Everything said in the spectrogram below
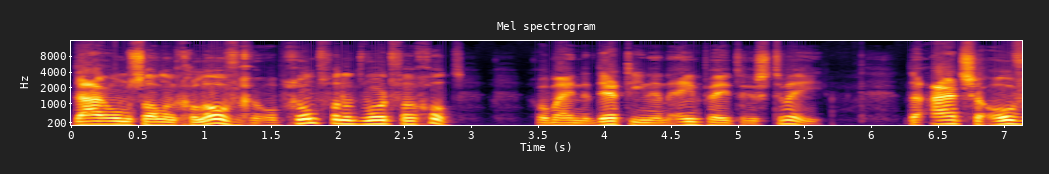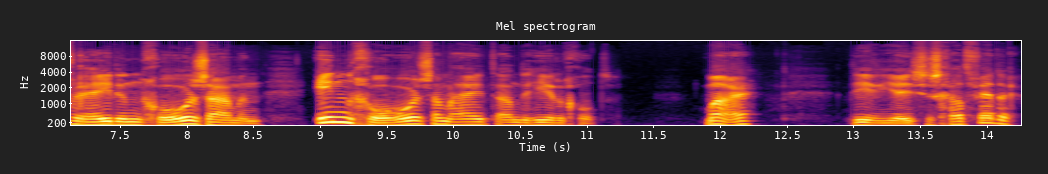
Daarom zal een gelovige op grond van het woord van God, Romeinen 13 en 1 Petrus 2, de aardse overheden gehoorzamen in gehoorzaamheid aan de Heere God. Maar de Jezus gaat verder.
